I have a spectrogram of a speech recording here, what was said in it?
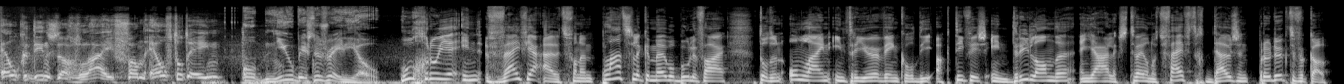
Elke dinsdag live van 11 tot 1 op Nieuw Business Radio. Hoe groei je in vijf jaar uit van een plaatselijke meubelboulevard tot een online interieurwinkel die actief is in drie landen en jaarlijks 250.000 producten verkoopt?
